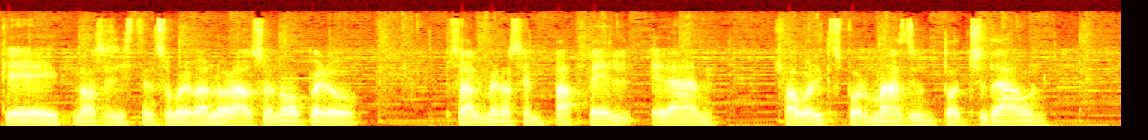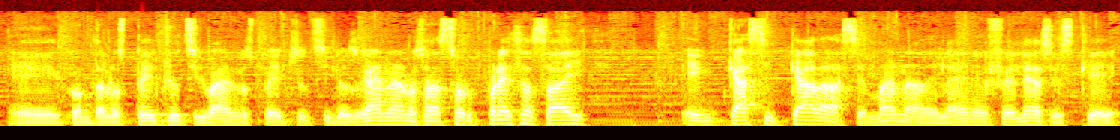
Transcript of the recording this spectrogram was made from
que no sé si estén sobrevalorados o no, pero al menos en papel eran favoritos por más de un touchdown eh, contra los Patriots y van los Patriots y los ganan. O sea, sorpresas hay en casi cada semana de la NFL, así es que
